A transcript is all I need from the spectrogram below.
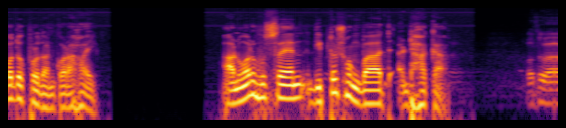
পদক প্রদান করা হয়। আনোয়ার হোসেন দীপ্ত সংবাদ ঢাকা। অথবা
